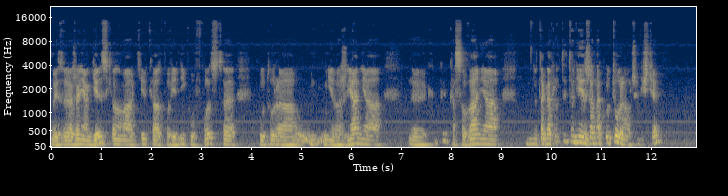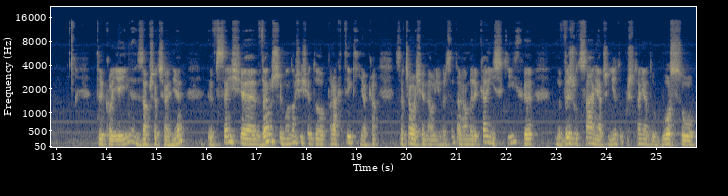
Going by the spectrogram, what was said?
To jest wyrażenie angielskie, ono ma kilka odpowiedników w Polsce kultura unieważniania, e, kasowania. No tak naprawdę to nie jest żadna kultura, oczywiście, tylko jej zaprzeczenie. W sensie węższym odnosi się do praktyki, jaka zaczęła się na uniwersytetach amerykańskich, e, wyrzucania czy niedopuszczania do głosu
